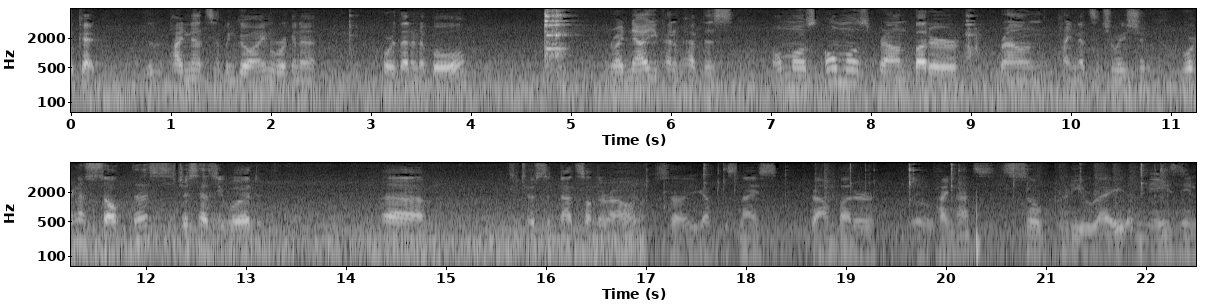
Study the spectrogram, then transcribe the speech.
Okay, the pine nuts have been going. We're gonna pour that in a bowl. And right now, you kind of have this almost, almost brown butter, brown pine nut situation. We're gonna salt this just as you would um, if you toasted nuts on their own. So you got this nice brown butter and pine nuts. So pretty, right? Amazing,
